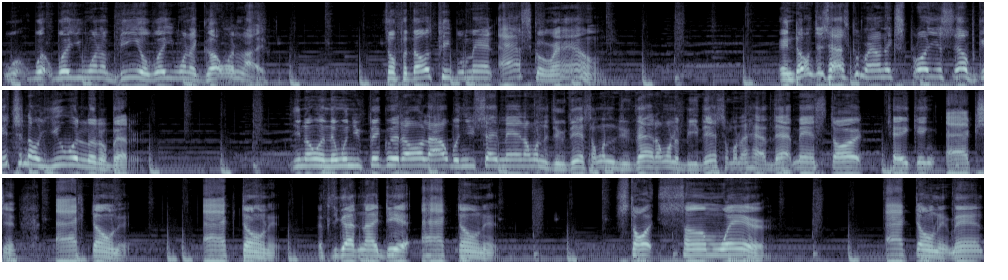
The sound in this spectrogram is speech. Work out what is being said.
what where you want to be or where you want to go in life. So for those people, man, ask around. And don't just ask around, explore yourself. Get to know you a little better. You know, and then when you figure it all out, when you say, man, I want to do this, I want to do that, I want to be this, I want to have that, man, start taking action. Act on it. Act on it. If you got an idea, act on it. Start somewhere. Act on it, man.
